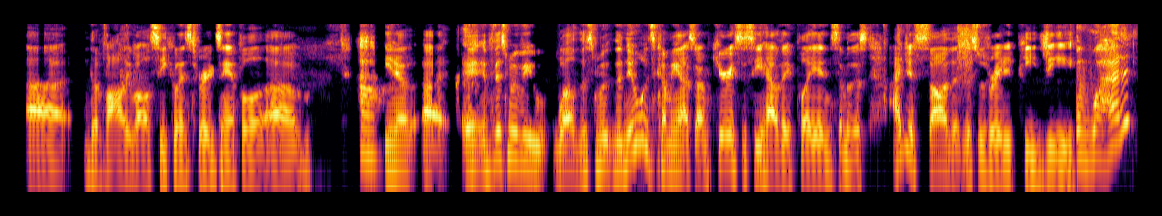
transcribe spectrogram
Uh, the volleyball sequence, for example. Um, you know, uh, if this movie, well, this movie, the new one's coming out, so I'm curious to see how they play in some of this. I just saw that this was rated PG, What?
